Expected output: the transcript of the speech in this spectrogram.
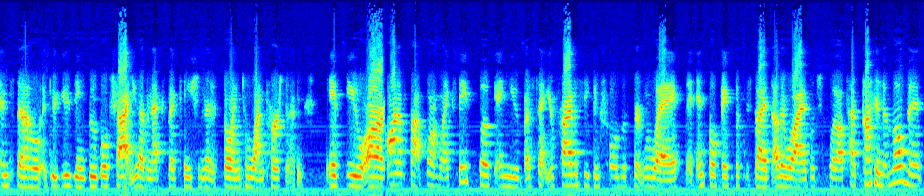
And so if you're using Google Chat, you have an expectation that it's going to one person. If you are on a platform like Facebook and you've set your privacy controls a certain way and until Facebook decides otherwise, which is what I'll touch on in a moment,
